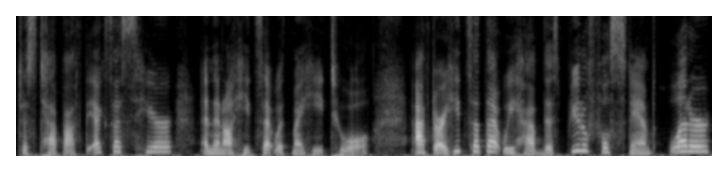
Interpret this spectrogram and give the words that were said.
Just tap off the excess here, and then I'll heat set with my heat tool. After I heat set that, we have this beautiful stamped letter,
